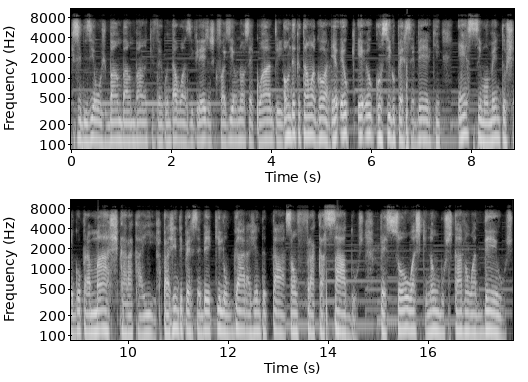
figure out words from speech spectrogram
que se diziam os bam bam bam, que frequentavam as igrejas, que faziam não sei quanto. E onde é que estão agora? Eu, eu, eu consigo perceber que esse momento chegou para máscara cair, para a gente perceber que lugar a gente está. São fracassados, pessoas que não buscavam a Deus Deus,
